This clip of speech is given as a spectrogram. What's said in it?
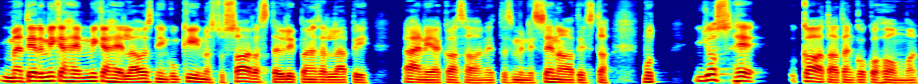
mä en tiedä mikä, he, mikä heillä olisi niin kuin kiinnostus saada sitä ylipäänsä läpi, ääniä kasaan, että se menisi senaatista, mutta jos he kaataa tämän koko homman,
